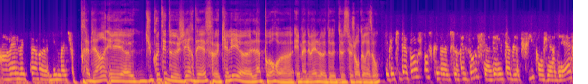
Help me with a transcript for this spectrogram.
un réel vecteur euh, d'innovation. Très bien. Et du côté de GRDF, quel est l'apport, Emmanuel, de, de, ce genre de réseau? Et eh Tout d'abord, je pense que ce réseau, c'est un véritable appui pour GRDF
